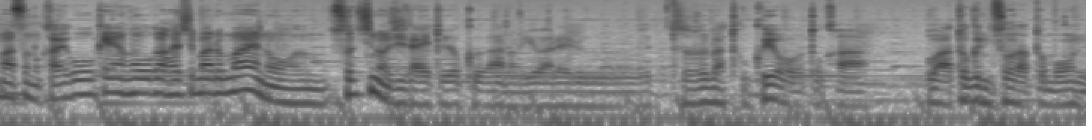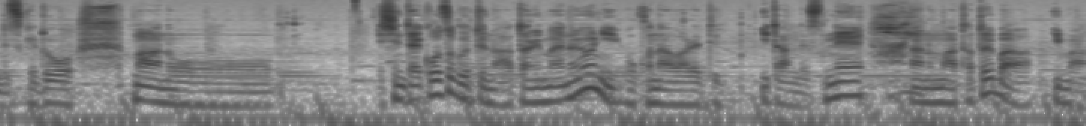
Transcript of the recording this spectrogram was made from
まあ、その介護保険法が始まる前のそっちの時代とよくあの言われる例えば特養とかは特にそうだと思うんですけど、まあ、あの身体拘束っていうのは当たり前のように行われていたんですね。はい、あのまあ例えば今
